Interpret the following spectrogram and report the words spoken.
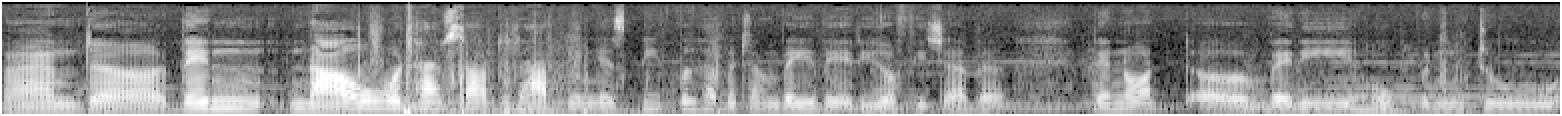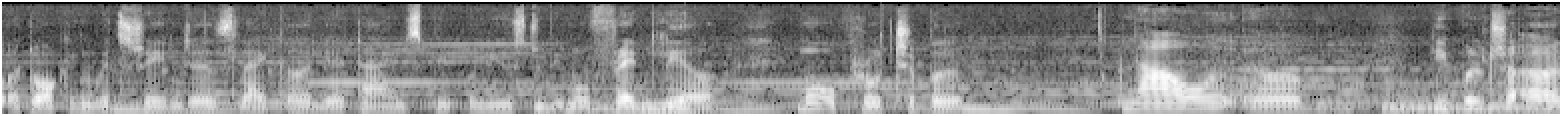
And uh, then now what has started happening is people have become very wary of each other they're not uh, very open to uh, talking with strangers like earlier times people used to be more friendlier more approachable now um, people tr- uh,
